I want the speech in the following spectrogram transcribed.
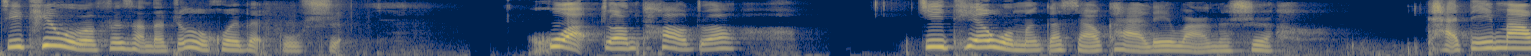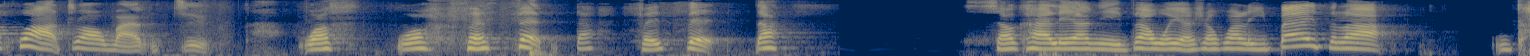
今天我们分享的这个绘本故事，化妆套装。今天我们跟小凯莉玩的是。凯蒂猫化妆玩具，我我粉粉的粉粉的，小凯莉，你在我眼上画了一辈子了，你看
